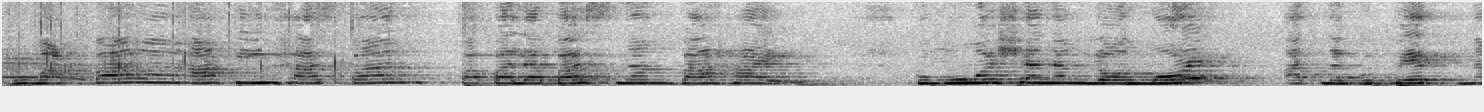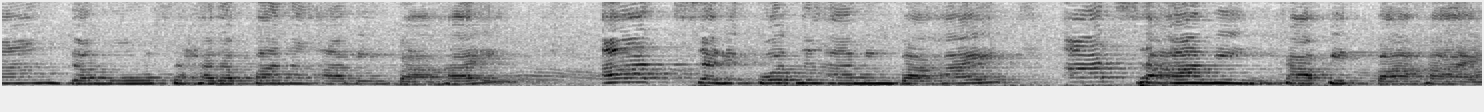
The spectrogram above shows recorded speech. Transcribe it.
Humakbang ang aking husband papalabas ng bahay. Kumuha siya ng lawnmower at nagupit ng damo sa harapan ng aming bahay at sa likod ng aming bahay at sa aming kapitbahay.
